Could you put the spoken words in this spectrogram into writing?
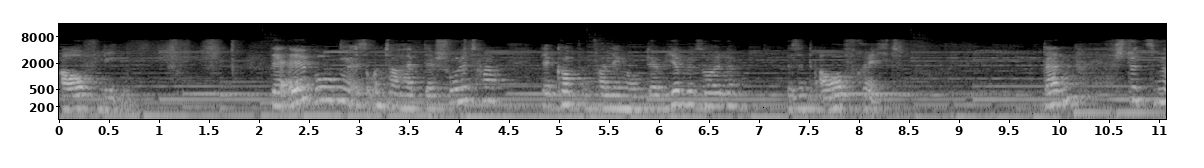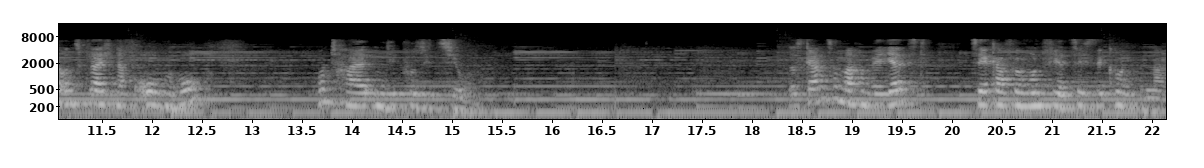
aufliegen. Der Ellbogen ist unterhalb der Schulter, der Kopf in Verlängerung der Wirbelsäule. Wir sind aufrecht. Dann stützen wir uns gleich nach oben hoch und halten die Position. Das Ganze machen wir jetzt circa 45 Sekunden lang.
